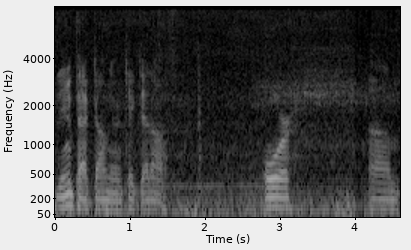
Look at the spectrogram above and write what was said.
put an impact down there and take that off. Or um,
